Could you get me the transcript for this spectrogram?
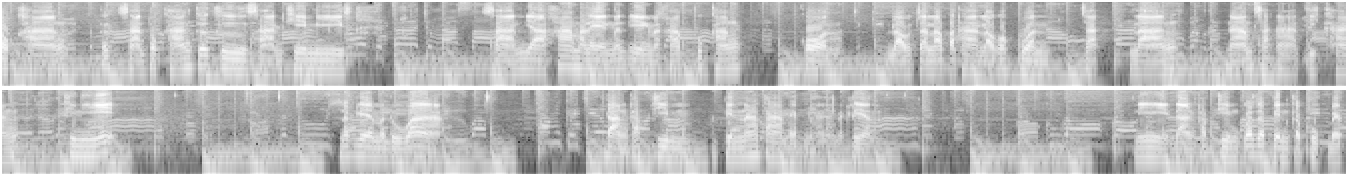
ตกค้างก็สารตกค้างก็คือสารเคมี สารยาฆ่าแมลงนั่นเองนะครับ ทุกครั้งก่อนเราจะรับประทานเราก็ควรจะล้างน้ำสะอาดอีกครั้ง ทีนี้ นักเรียนมาดูว่า ด่างทับทิมเป็นหน้าตาแบบไหนนักเรียน นี่ด่างทับทิมก็จะเป็นกระปุกแบบ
